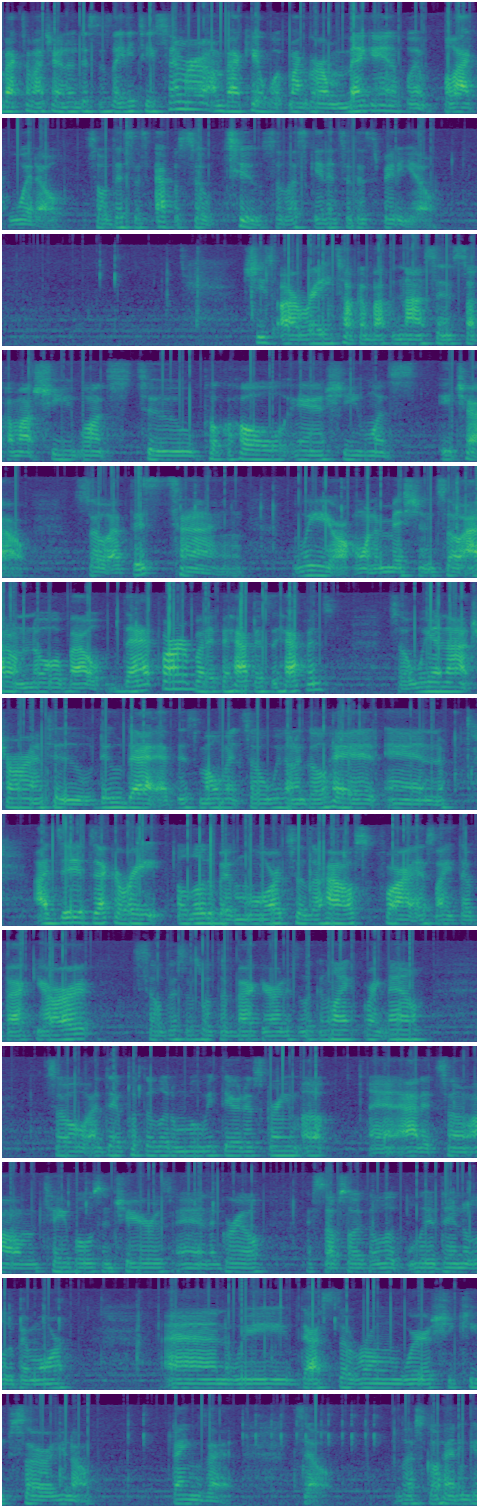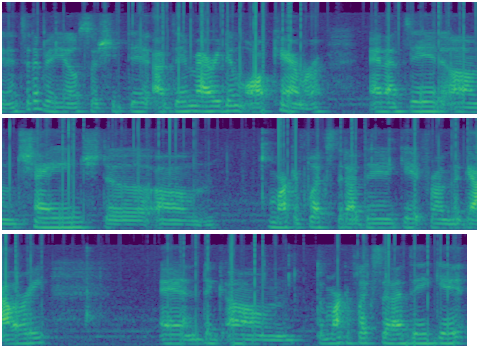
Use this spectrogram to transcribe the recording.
welcome back to my channel. This is Lady T Simmer. I'm back here with my girl Megan with Black Widow. So this is episode two. So let's get into this video. She's already talking about the nonsense, talking about she wants to poke a hole and she wants a child. So at this time, we are on a mission. So I don't know about that part, but if it happens, it happens. So we are not trying to do that at this moment. So we're going to go ahead and I did decorate a little bit more to the house far as like the backyard. So this is what the backyard is looking like right now. So I did put the little movie theater screen up and added some um, tables and chairs and a grill and stuff so it can look lived in a little bit more and we that's the room where she keeps her you know things at. So let's go ahead and get into the video. So she did I did marry them off camera and I did um, change the um, market flex that I did get from the gallery. And the, um, the market flex that I did get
